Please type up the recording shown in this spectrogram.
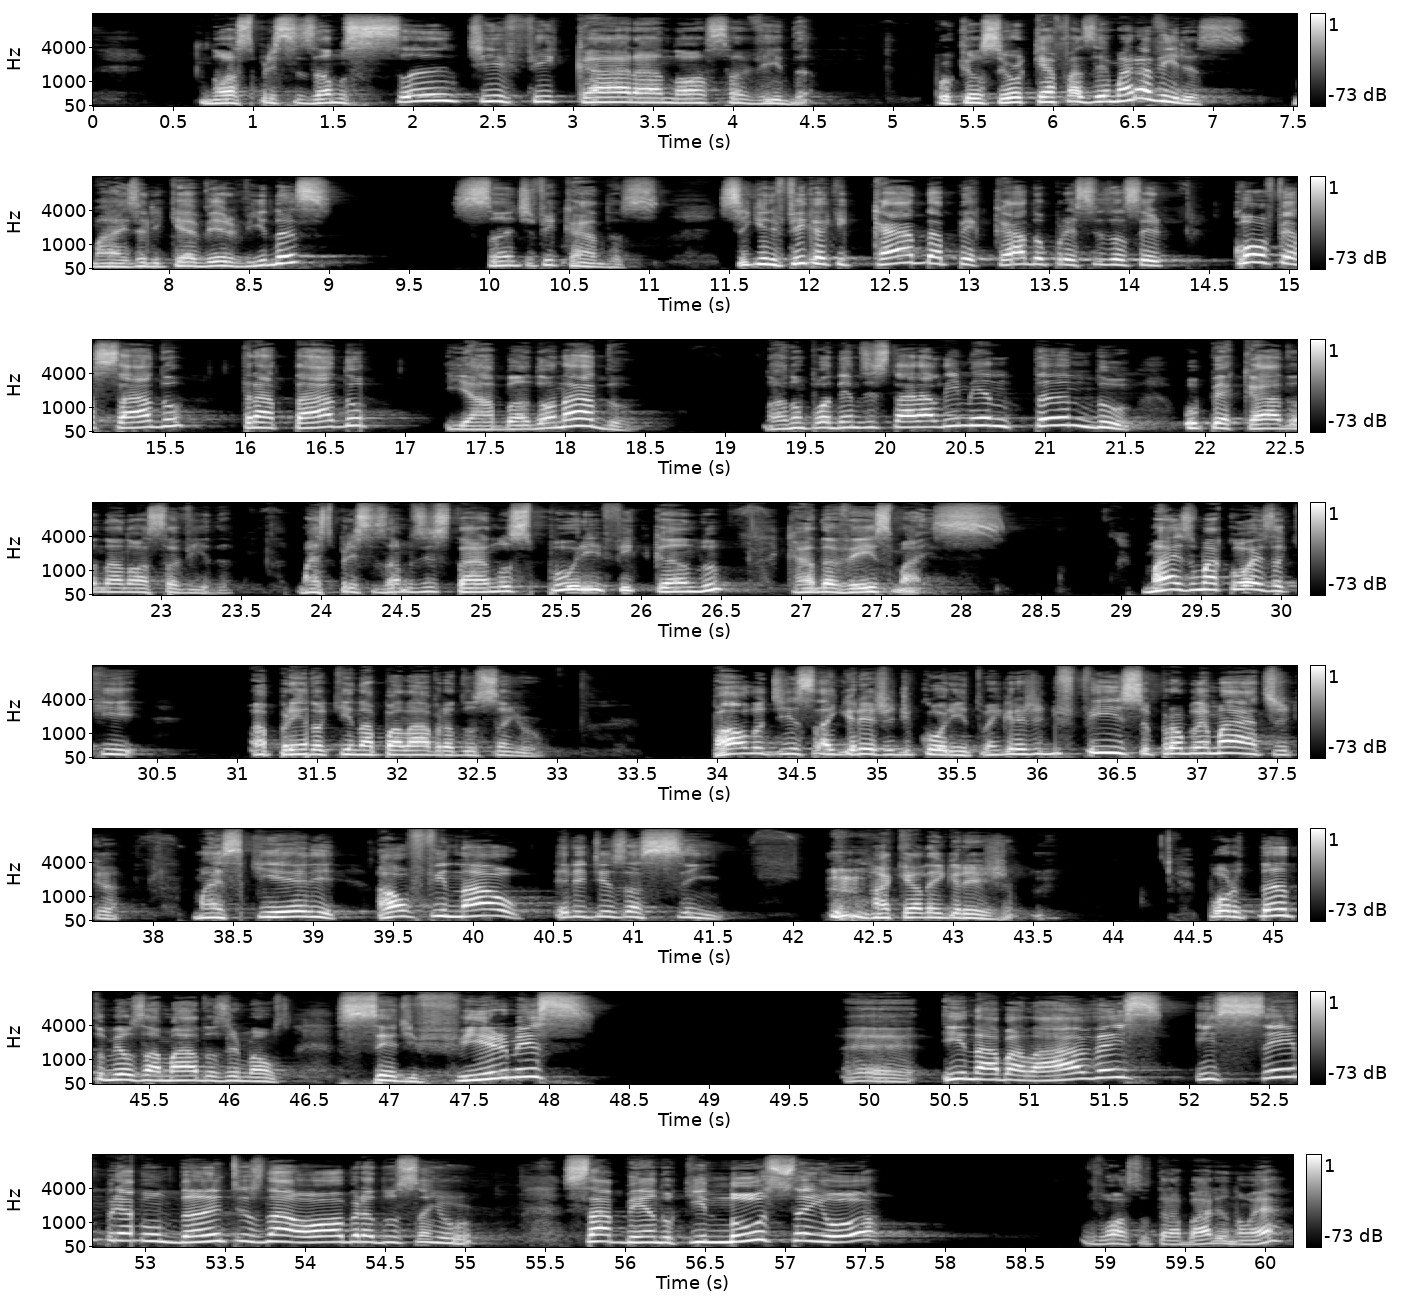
Nós precisamos santificar a nossa vida, porque o Senhor quer fazer maravilhas, mas Ele quer ver vidas santificadas. Significa que cada pecado precisa ser confessado, tratado e abandonado. Nós não podemos estar alimentando o pecado na nossa vida, mas precisamos estar nos purificando cada vez mais. Mais uma coisa que aprendo aqui na palavra do Senhor. Paulo diz à igreja de Corinto, uma igreja difícil, problemática, mas que ele, ao final, ele diz assim, aquela igreja: Portanto, meus amados irmãos, sede firmes, é, inabaláveis e sempre abundantes na obra do Senhor, sabendo que no Senhor o vosso trabalho não é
